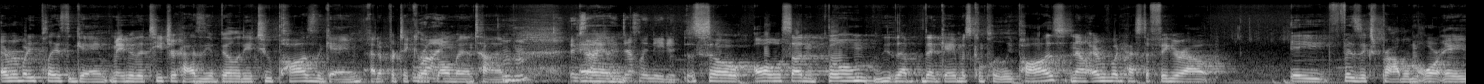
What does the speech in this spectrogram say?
everybody plays the game, maybe the teacher has the ability to pause the game at a particular Right. moment in time. Mm-hmm. exactly, and- definitely needed. So all of a sudden, boom, that, that game is completely paused. Now everybody has to figure out a physics problem or a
